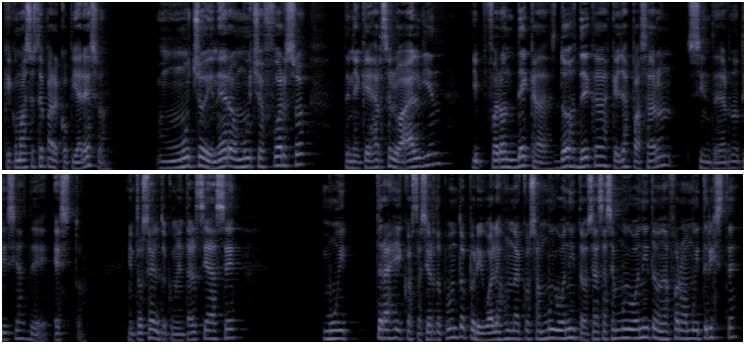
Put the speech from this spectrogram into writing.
que ¿Cómo hace usted para copiar eso? Mucho dinero, mucho esfuerzo. Tenía que dejárselo a alguien. Y fueron décadas, dos décadas que ellas pasaron sin tener noticias de esto. Entonces el documental se hace muy trágico hasta cierto punto, pero igual es una cosa muy bonita. O sea, se hace muy bonita de una forma muy triste.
